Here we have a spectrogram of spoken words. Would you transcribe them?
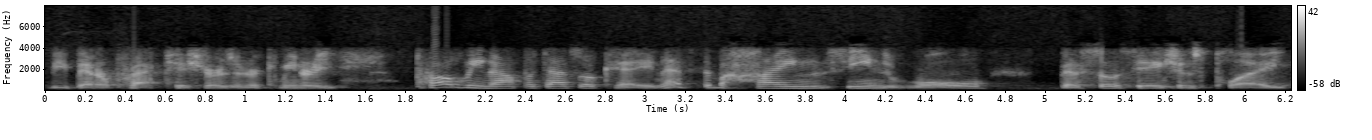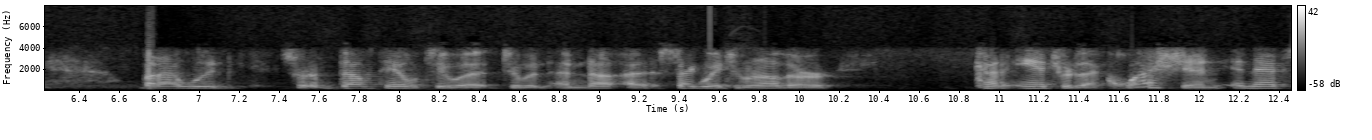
be better practitioners in their community? Probably not, but that's okay. And that's the behind the scenes role that associations play. But I would sort of dovetail to a to a, a segue to another kind of answer to that question, and that's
